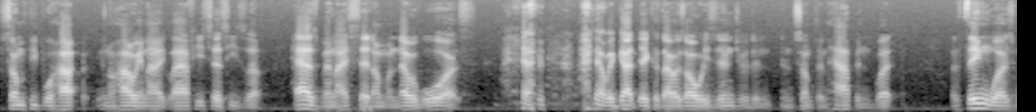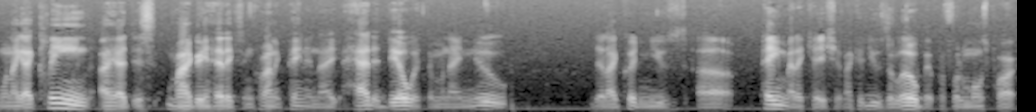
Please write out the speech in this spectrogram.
some people, you know, Howie and I laugh. He says he's a has been. I said I'm a never was. I never got there because I was always injured and, and, something happened. But the thing was, when I got clean, I had this migraine headaches and chronic pain, and I had to deal with them. And I knew that I couldn't use uh, pain medication. I could use a little bit, but for the most part,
